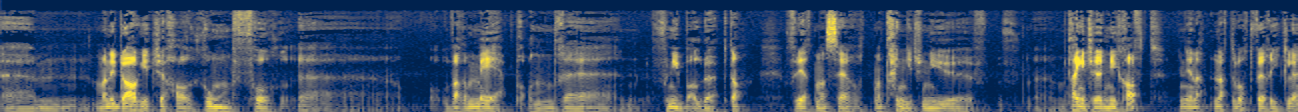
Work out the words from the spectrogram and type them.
eh, man i dag ikke har rom for eh, å være med på andre fornybare løp. da fordi at man ser at man trenger ikke ny, man trenger ikke ny kraft inni nettet vårt, for det er rikelig.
